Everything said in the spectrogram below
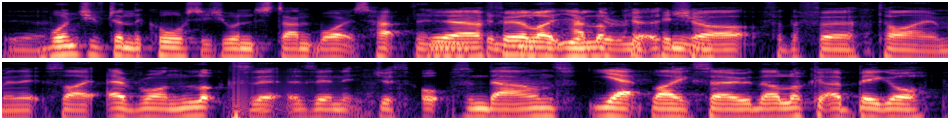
Yeah. Once you've done the courses, you understand why it's happening. Yeah, you I can- feel like you have your look at a chart for the first time and it's like everyone looks at it as in it's just ups and downs. Yeah, Like, so they'll look at a big up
